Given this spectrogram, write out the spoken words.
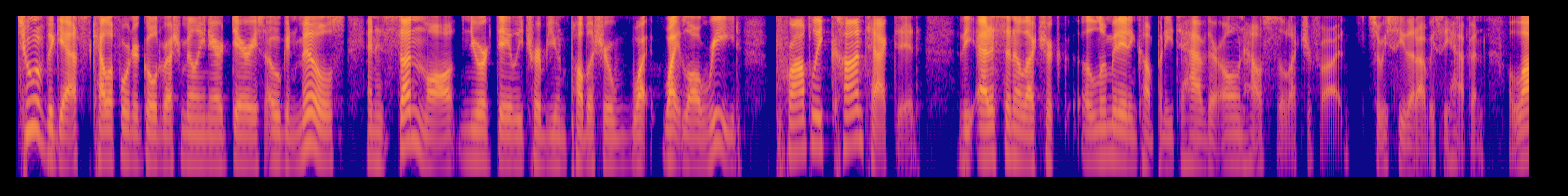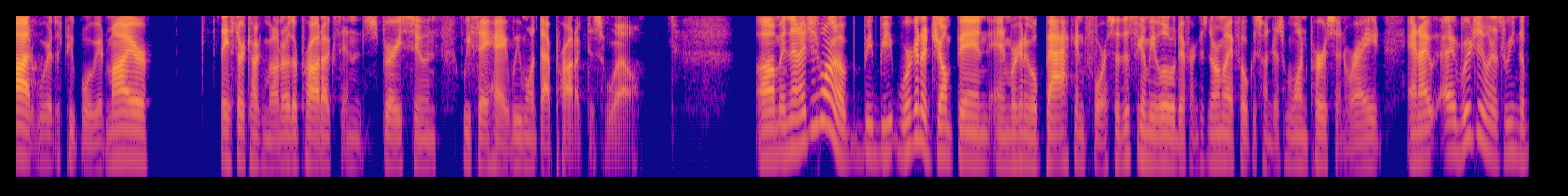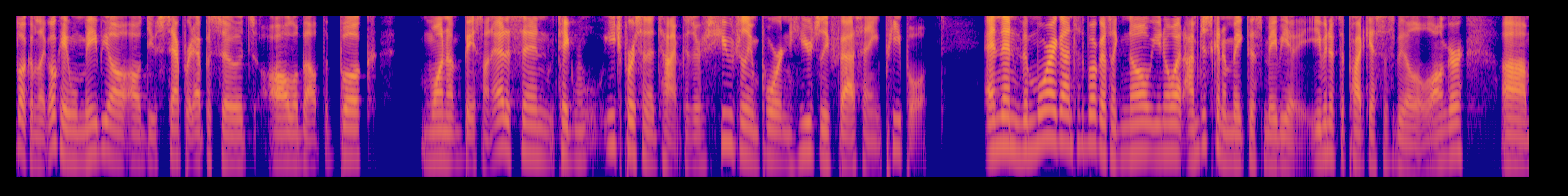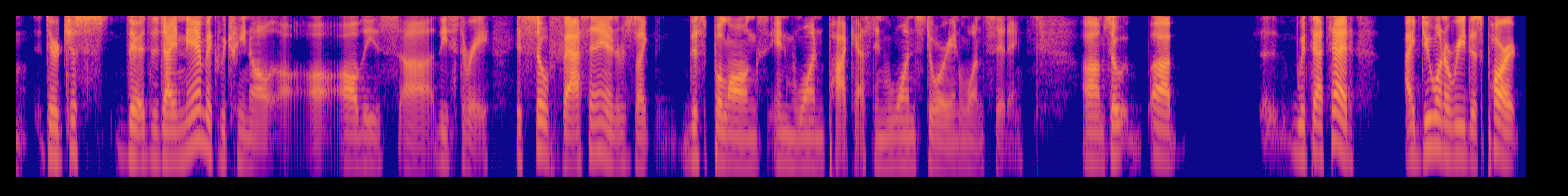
Two of the guests, California gold rush millionaire Darius Ogden Mills and his son in law, New York Daily Tribune publisher Whitelaw Reid, promptly contacted the Edison Electric Illuminating Company to have their own houses electrified. So we see that obviously happen a lot where there's people we admire. They start talking about other products, and very soon we say, hey, we want that product as well. Um, and then I just want to be, be, we're going to jump in and we're going to go back and forth. So this is going to be a little different because normally I focus on just one person, right? And I, I, originally, when I was reading the book, I'm like, okay, well, maybe I'll, I'll do separate episodes all about the book, one based on Edison, take each person at a time because they're hugely important, hugely fascinating people. And then the more I got into the book, I was like, no, you know what? I'm just going to make this maybe, even if the podcast has to be a little longer. Um, they're just they're, the dynamic between all all, all these uh, these three is so fascinating. It's like this belongs in one podcast, in one story, in one sitting. Um, so, uh, with that said, I do want to read this part,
